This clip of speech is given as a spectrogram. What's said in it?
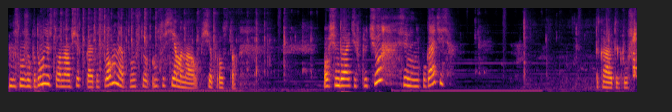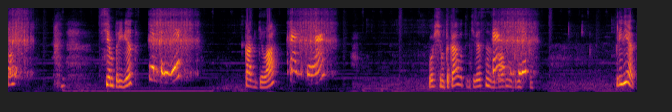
мы с мужем подумали, что она вообще какая-то сломанная, потому что, ну, совсем она вообще просто... В общем, давайте включу. Сильно не пугайтесь. Такая вот игрушка. Всем привет! Как дела? В общем, такая вот интересная, забавная игрушка. Привет!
